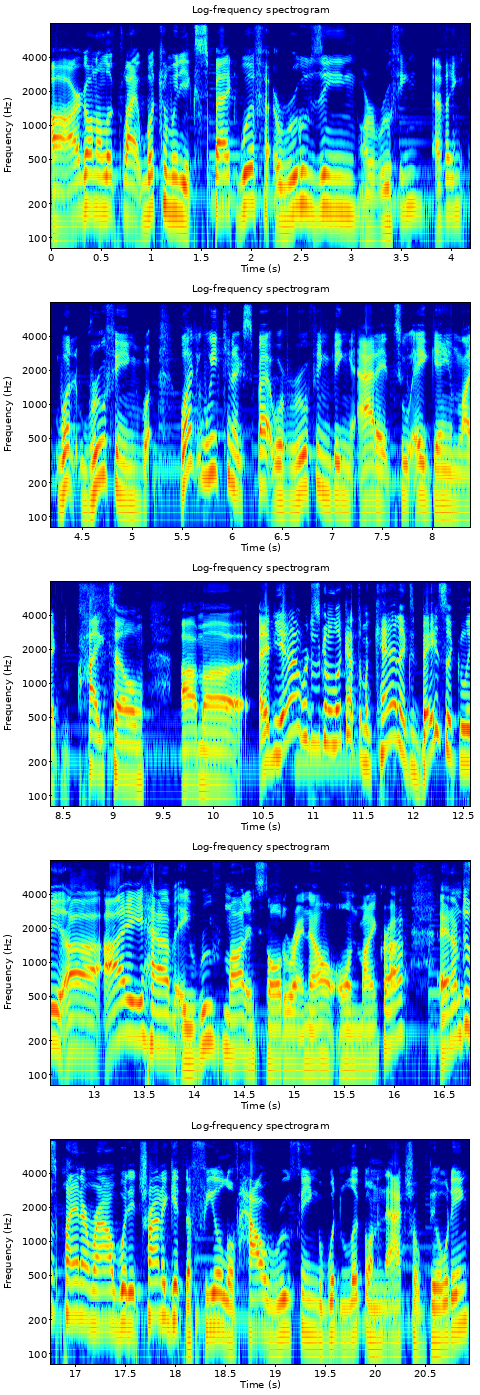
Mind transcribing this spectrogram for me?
are going to look like. What can we expect with roofing or roofing, I think. What roofing, what, what we can expect with roofing being added to a game like Hytale um uh and yeah we're just gonna look at the mechanics basically uh i have a roof mod installed right now on minecraft and i'm just playing around with it trying to get the feel of how roofing would look on an actual building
